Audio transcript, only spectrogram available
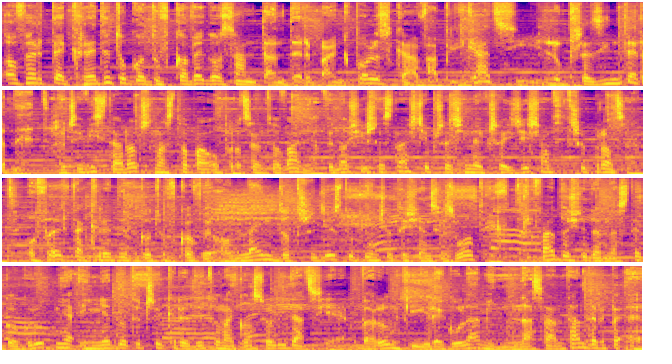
ofertę kredytu gotówkowego Santander Bank Polska w aplikacji lub przez internet. Rzeczywista roczna stopa oprocentowania wynosi 16,63%. Oferta kredyt gotówkowy online do 35 tysięcy złotych trwa do 17 grudnia i nie dotyczy kredytu na konsolidację. Warunki i regulamin na santander.pl.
